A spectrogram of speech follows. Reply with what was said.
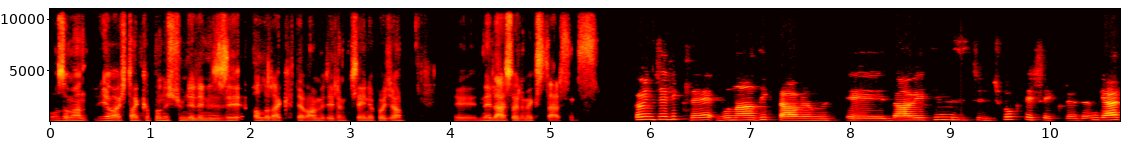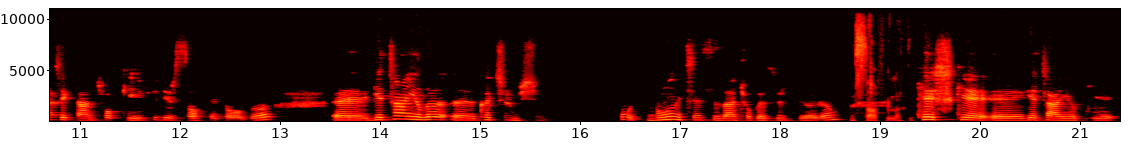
o zaman yavaştan kapanış cümlelerinizi alarak devam edelim Zeynep Hocam. E, neler söylemek istersiniz? Öncelikle bu nazik davranış, e, davetiniz için çok teşekkür ederim. Gerçekten çok keyifli bir sohbet oldu. E, geçen yılı e, kaçırmışım. Bu, bunun için sizden çok özür diliyorum. Estağfurullah. Keşke e, geçen yılki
